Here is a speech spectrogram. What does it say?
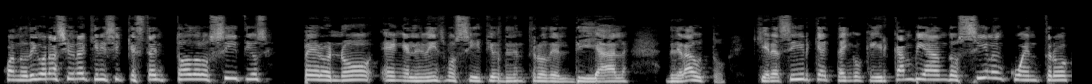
cuando digo nacional quiere decir que está en todos los sitios, pero no en el mismo sitio dentro del dial del auto. Quiere decir que tengo que ir cambiando si lo encuentro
